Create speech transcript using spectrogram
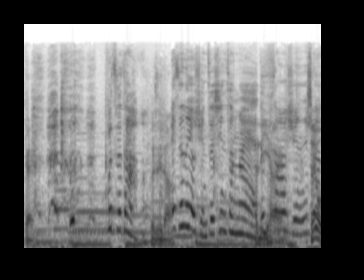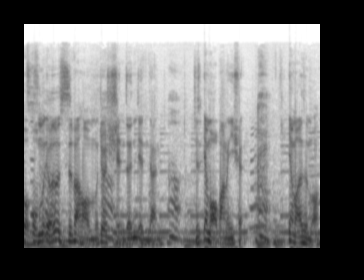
对。不知道，不知道，哎，真的有选择性障碍，很厉害。所以，我我们有时候吃饭哈，我们就选择很简单，哦，就是要么我帮你选，哎，要么是什么？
